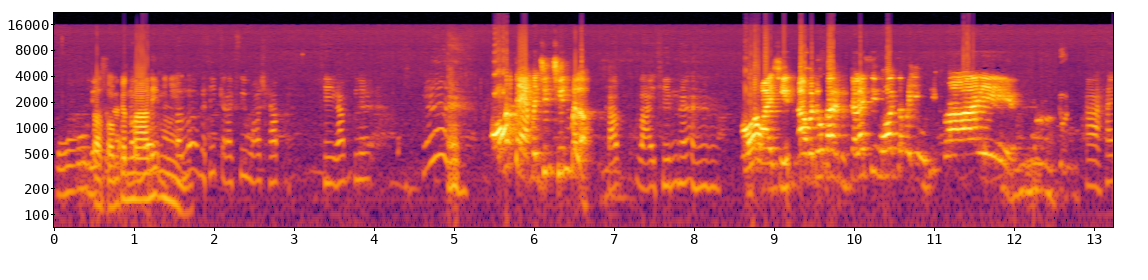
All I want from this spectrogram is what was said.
โอ้เยสะอะสมกันมานี่อืมเราเริ่มกันที่ Galaxy Watch ครับ ทีครับเลือก อ๋อแจกเป็นชิ้นๆไปเหรอ ครับลายชิ้นฮะอ๋อลายชิ้น เอามาดูกัน Galaxy Watch จะไปอยู่ที่ใครอ่าให้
